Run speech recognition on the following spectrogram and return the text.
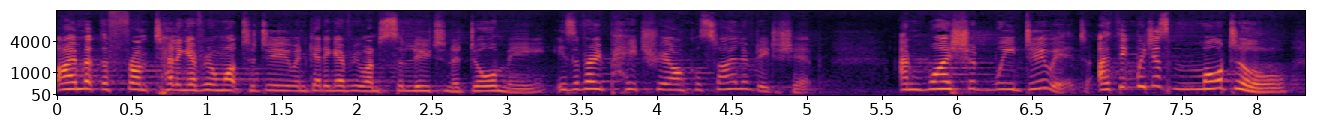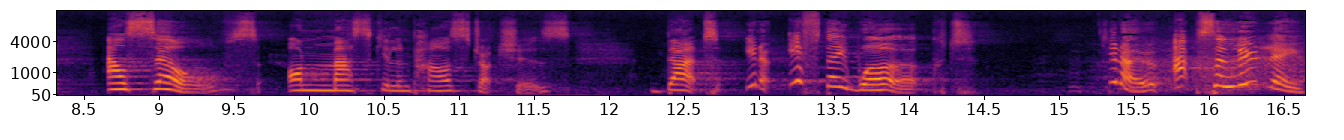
I'm at the front telling everyone what to do and getting everyone to salute and adore me is a very patriarchal style of leadership. And why should we do it? I think we just model ourselves on masculine power structures that, you know, if they worked, you know, absolutely.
